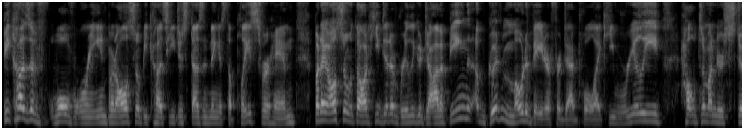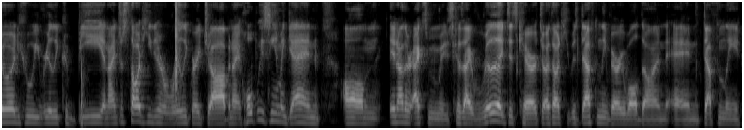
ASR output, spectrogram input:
because of Wolverine Wolverine, but also because he just doesn't think it's the place for him. But I also thought he did a really good job at being a good motivator for Deadpool. Like, he really helped him understood who he really could be, and I just thought he did a really great job, and I hope we see him again um, in other X-Men movies, because I really liked his character. I thought he was definitely very well done, and definitely,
